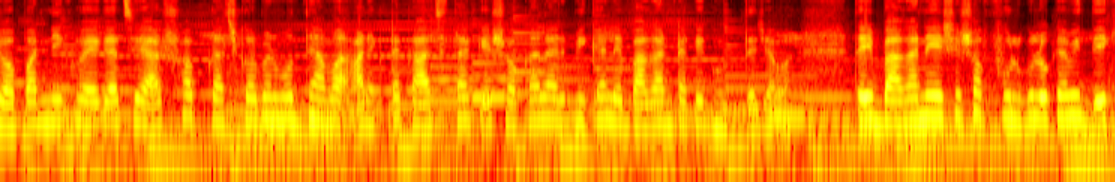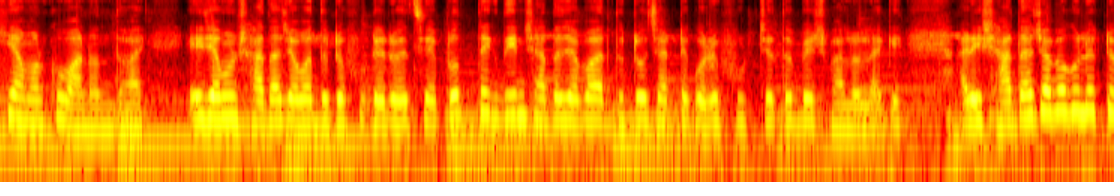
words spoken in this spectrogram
জপান্নিক হয়ে গেছে, আর সব কাজকর্মের মধ্যে আমার আরেকটা কাজ থাকে, সকাল আর বিকালে বাগানটাকে ঘুরতে যাওয়া। তাই বাগানে এসে সব ফুলগুলোকে আমি দেখি, আমার খুব আনন্দ হয়। এই যেমন সাদা জবা দুটো ফুটে রয়েছে, প্রত্যেক দিন সাদা জবা দুটো চারটে করে ফুটছে তো বেশ ভালো লাগে। আর এই সাদা জবাগুলো একটু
